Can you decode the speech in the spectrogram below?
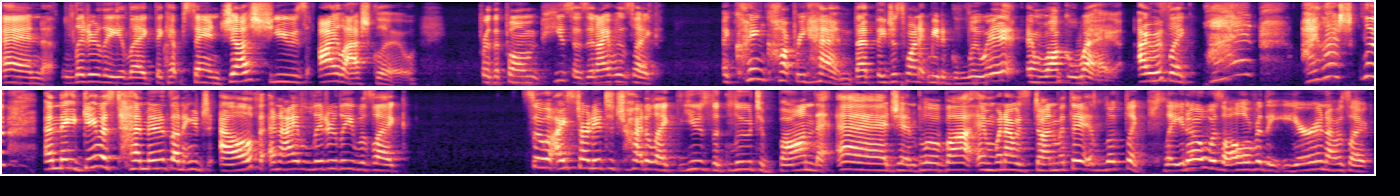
and literally, like they kept saying, just use eyelash glue for the foam pieces, and I was like. I couldn't comprehend that they just wanted me to glue it and walk away. I was like, what? Eyelash glue? And they gave us 10 minutes on each elf. And I literally was like, so I started to try to like use the glue to bond the edge and blah, blah, blah. And when I was done with it, it looked like Play Doh was all over the ear. And I was like,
